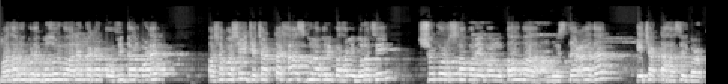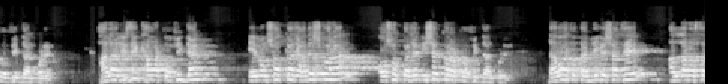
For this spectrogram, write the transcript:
মাথার উপরে বুজুর্গ আলেম রাখার তৌফিক দান করেন। পাশাপাশি যে চারটা খাস গুণাবলীর কথা আমি বলেছি, শুকর, সবর এবং তহবা এবং ইস্তেআদা, এই চারটা হাসিল করার তৌফিক দান করেন। হালাল রিজিক খাওয়ার তৌফিক দেন এবং সৎ কাজে আদেশ করার অসৎ কাজে নিষেধ করার তৌফিক দান করেন। দাওয়াত ও তাবলিগের সাথে আল্লাহ রাস্তা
